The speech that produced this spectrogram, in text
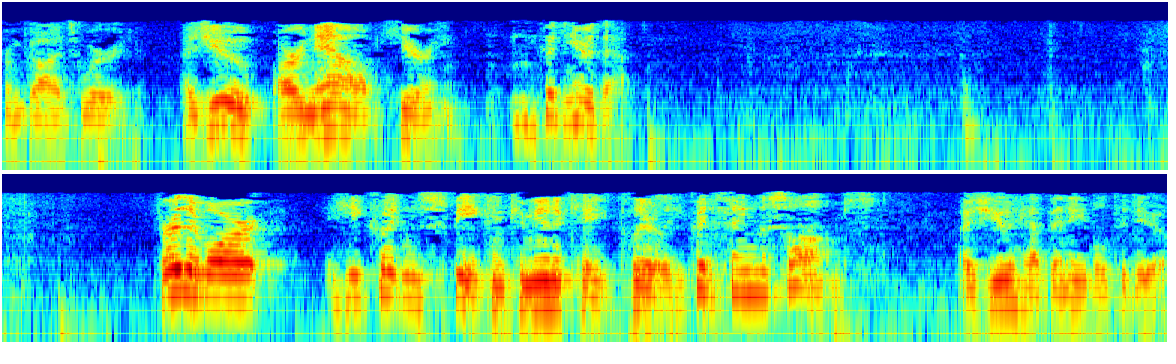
from God's Word, as you are now hearing. He couldn't hear that. Furthermore, he couldn't speak and communicate clearly. He couldn't sing the Psalms, as you have been able to do.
